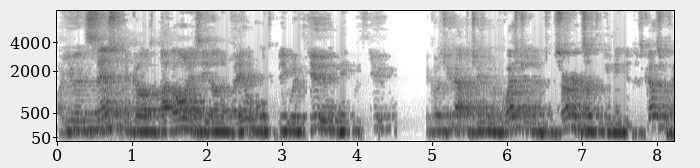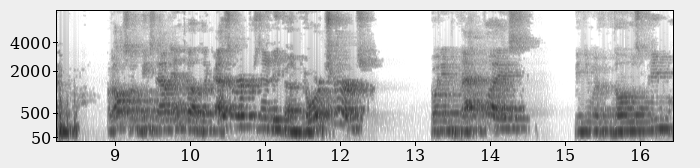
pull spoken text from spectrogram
Are you incensed because not only is he unavailable to be with you and meet with you, because you have a genuine question and concern, something you need to discuss with him, but also he's out in public as a representative of your church, going into that place, meeting with those people.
